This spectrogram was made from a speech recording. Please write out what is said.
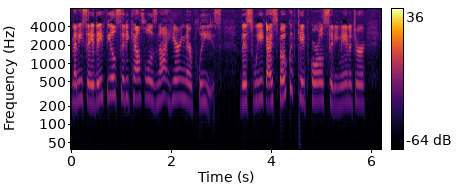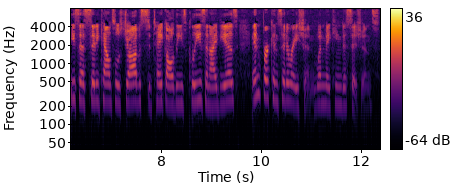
Many say they feel city council is not hearing their pleas. This week, I spoke with Cape Coral's city manager. He says city council's job is to take all these pleas and ideas in for consideration when making decisions.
